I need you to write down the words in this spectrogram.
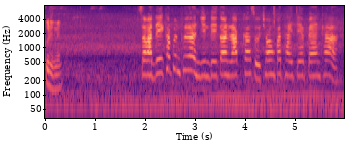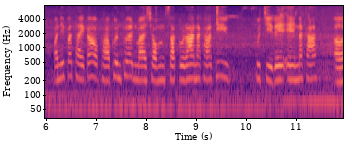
Good evening. สวัสดีครับเพื่อนๆ ยินดีต้อนรับเข้าสู่ช่องป้าไทยเจแปนค่ะ วันนี้ป้าไทยก็พาเพื่อนๆมาชมซากุระนะคะที่ฟูจิเรเอนนะคะเออ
